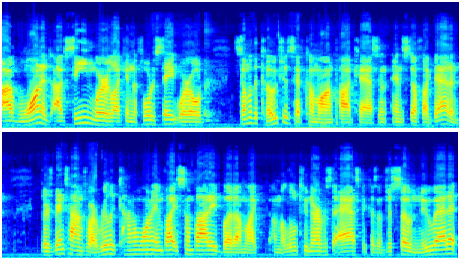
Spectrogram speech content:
I've wanted I've seen where like in the Florida State world some of the coaches have come on podcasts and, and stuff like that. And there's been times where I really kind of want to invite somebody, but I'm like, I'm a little too nervous to ask because I'm just so new at it.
